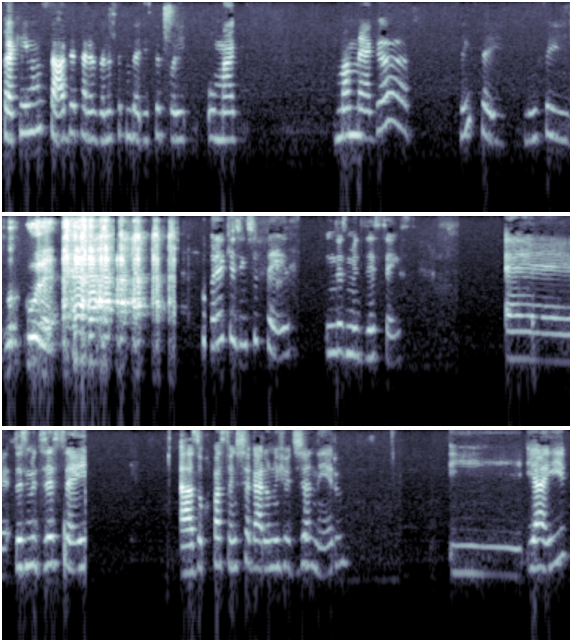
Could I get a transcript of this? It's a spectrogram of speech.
para quem não sabe, a caravana secundarista foi uma, uma mega... Nem sei, nem sei... Loucura! Loucura que a gente fez em 2016. É, 2016 as ocupações chegaram no Rio de Janeiro. E, e aí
